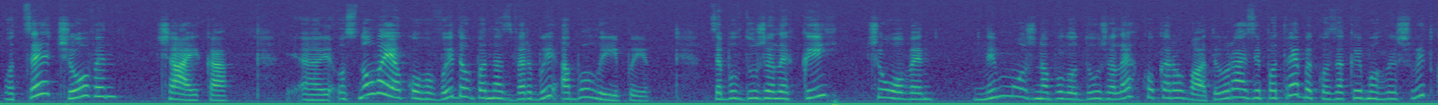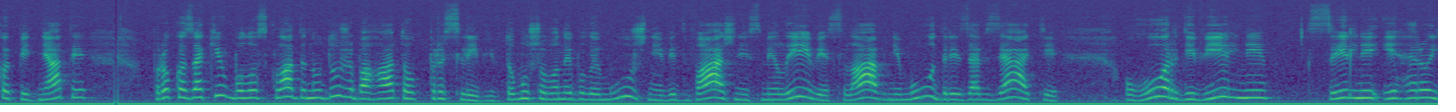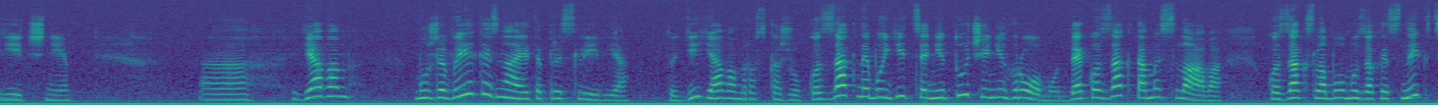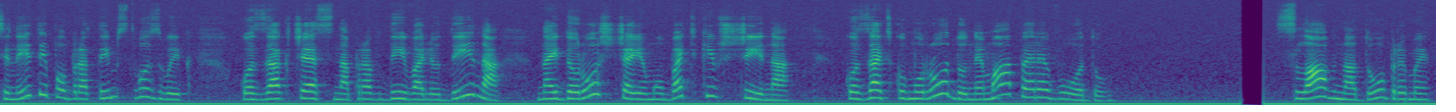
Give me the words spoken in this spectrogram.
Оце човен чайка, е, основа якого видовбана з верби або липи. Це був дуже легкий човен. Ним можна було дуже легко керувати. У разі потреби козаки могли швидко підняти. Про козаків було складено дуже багато прислів'їв, тому що вони були мужні, відважні, сміливі, славні, мудрі, завзяті, горді, вільні, сильні і героїчні. Я вам, може, ви яке знаєте прислів'я? Тоді я вам розкажу. Козак не боїться ні тучі, ні грому. Де козак, там і слава. Козак слабому захисник, цінити побратимство звик. Козак чесна, правдива людина, найдорожча йому батьківщина. Козацькому роду нема переводу. Славна добрими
